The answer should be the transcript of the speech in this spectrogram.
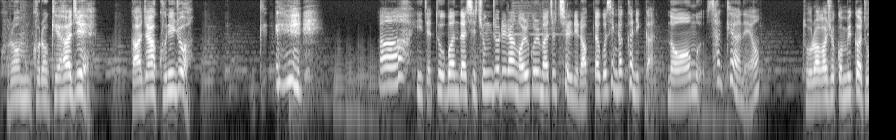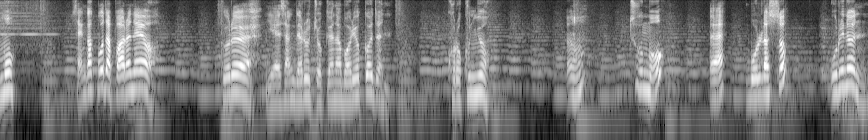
그럼 그렇게 하지. 가자, 군이주. 아, 이제 두 번 다시 중졸이랑 얼굴 마주칠 일 없다고 생각하니까 너무 상쾌하네요. 돌아가실 겁니까, 두모? 생각보다 빠르네요. 그래, 예상대로 쫓겨나 버렸거든. 그렇군요. 응? 두모? 에? 몰랐어? 우리는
